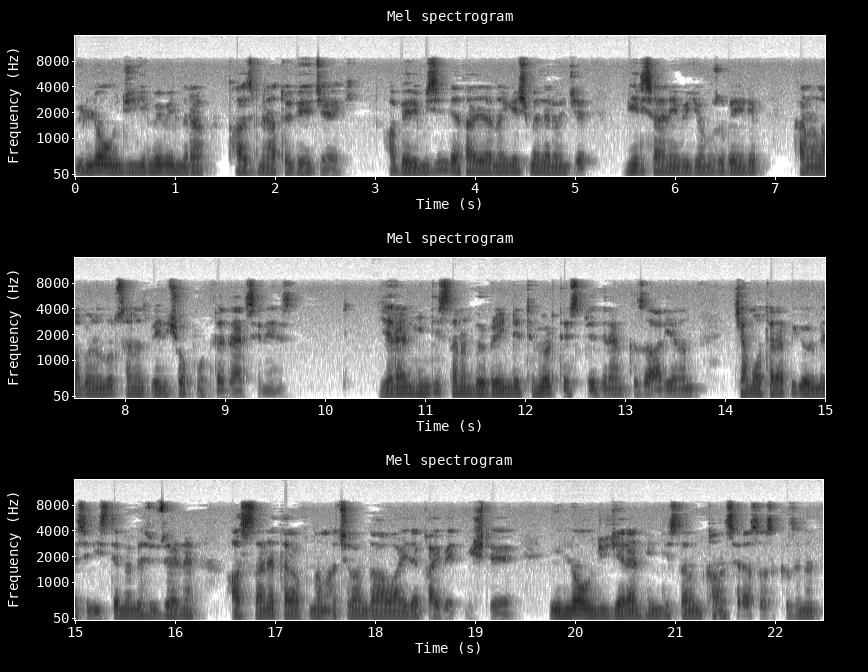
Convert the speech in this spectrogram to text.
Ünlü oyuncu 20 bin lira tazminat ödeyecek. Haberimizin detaylarına geçmeden önce bir saniye videomuzu beğenip kanala abone olursanız beni çok mutlu edersiniz. Ceren Hindistan'ın böbreğinde tümör tespit edilen kızı arayanın kemoterapi görmesini istememesi üzerine hastane tarafından açılan davayı da kaybetmişti. Ünlü oyuncu Ceren Hindistan'ın kanser hastası kızını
